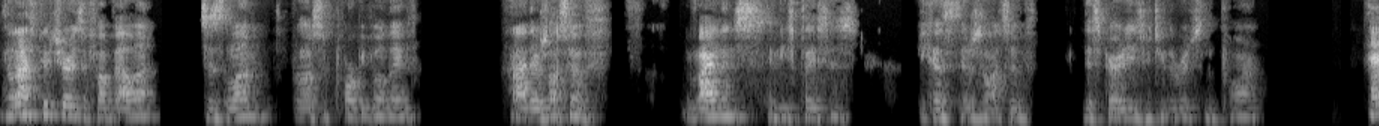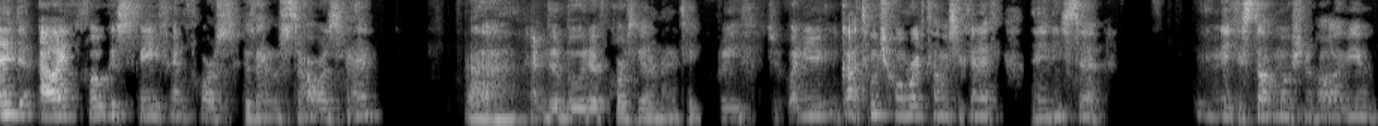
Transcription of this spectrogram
The last picture is a favela. It's a slum lots of poor people live. Uh, there's lots of violence in these places because there's lots of disparities between the rich and the poor. And I like Focus, Faith, and Force because I'm a Star Wars fan. Uh, and the Buddha, of course, you gotta meditate, breathe. When you got too much homework, tell me you kind of, and you need to make a stop motion of all of you,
